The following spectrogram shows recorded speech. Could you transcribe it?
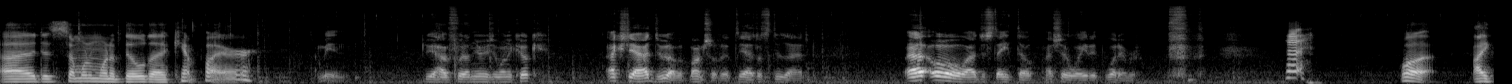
Uh, does someone want to build a campfire? I mean, do you have food on yours you want to cook? Actually, I do have a bunch of it. Yeah, let's do that. Uh, oh, I just ate though. I should have waited. Whatever. Well, I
